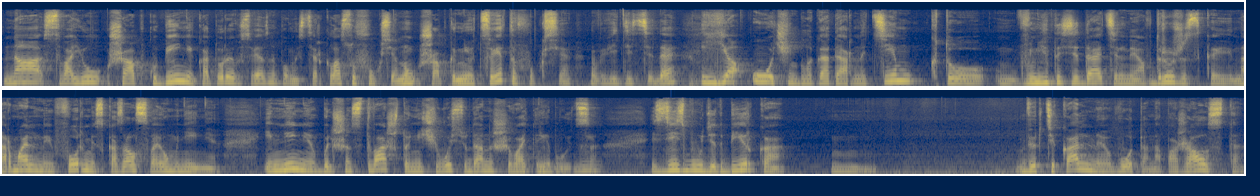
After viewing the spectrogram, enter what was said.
на свою шапку бини, которая связана по мастер-классу фуксия. Ну, шапка не цвета фуксия, вы видите, да? И я очень благодарна тем, кто в недозидательной, а в дружеской, нормальной форме сказал свое мнение. И мнение большинства, что ничего сюда нашивать требуется. Здесь будет бирка вертикальная, вот она, пожалуйста,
